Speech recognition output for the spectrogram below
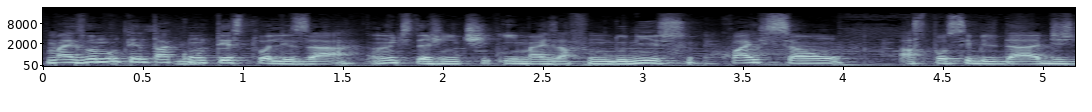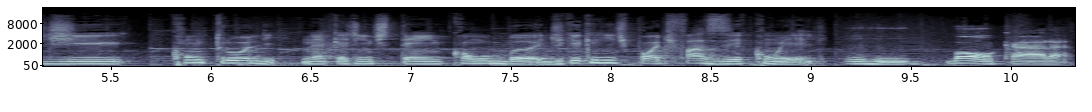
Mas vamos tentar contextualizar, antes da gente ir mais a fundo nisso, quais são as possibilidades de controle né, que a gente tem com o Bud. O que, que a gente pode fazer com ele? Uhum. Bom, cara,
